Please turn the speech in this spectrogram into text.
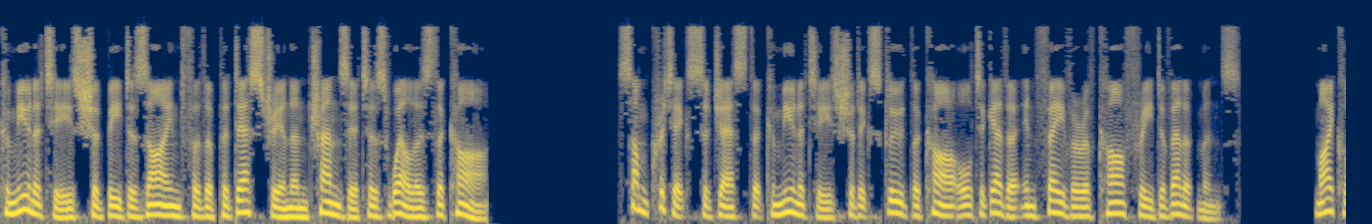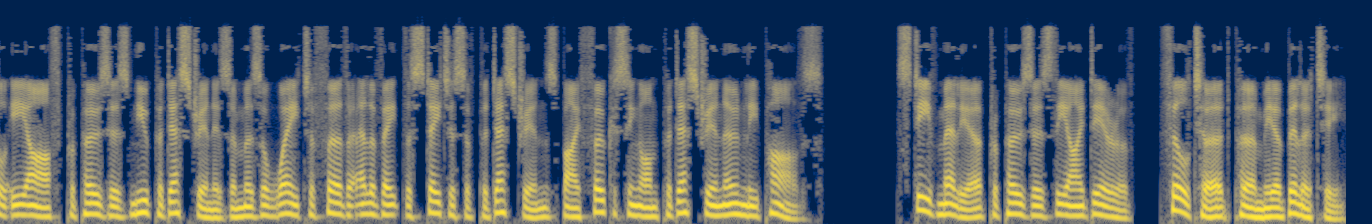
Communities should be designed for the pedestrian and transit as well as the car. Some critics suggest that communities should exclude the car altogether in favor of car-free developments. Michael E. Arth proposes new pedestrianism as a way to further elevate the status of pedestrians by focusing on pedestrian-only paths. Steve Melia proposes the idea of filtered permeability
